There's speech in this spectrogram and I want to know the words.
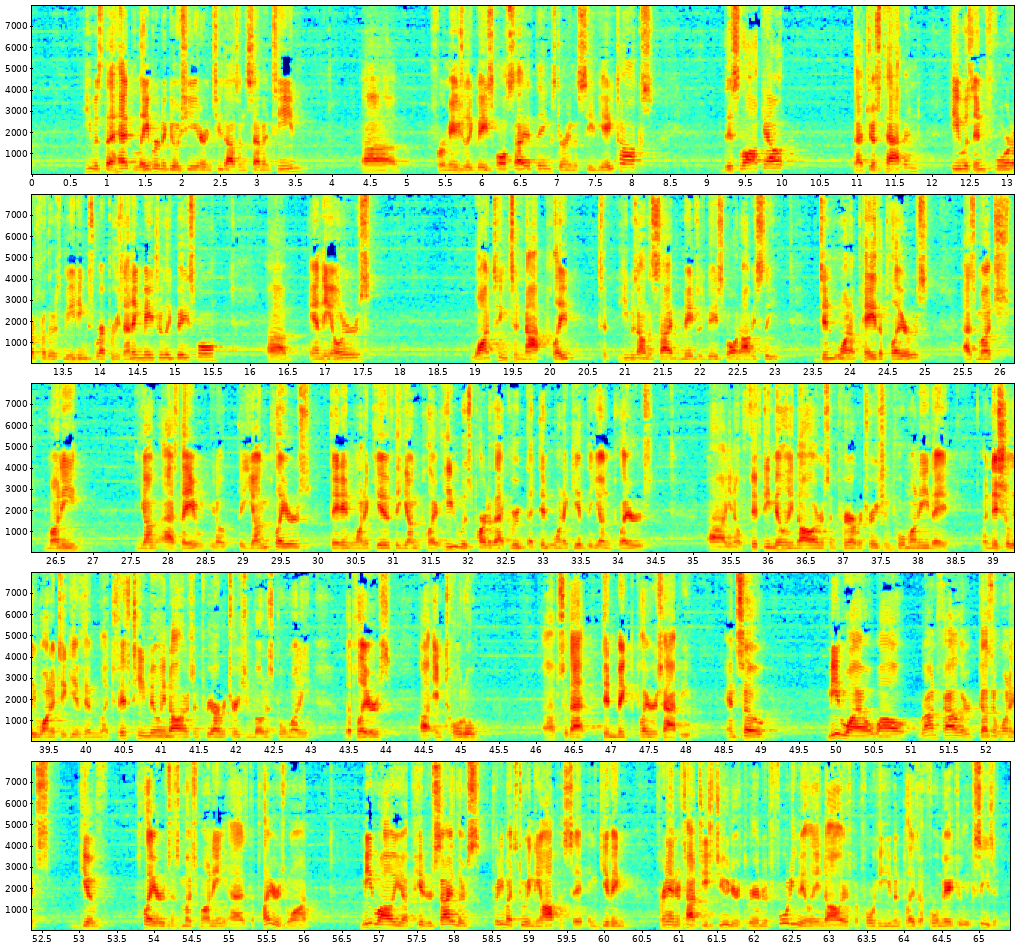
he was the head labor negotiator in 2017 uh, for Major League Baseball side of things during the CBA talks. This lockout that just happened, he was in Florida for those meetings representing Major League Baseball uh, and the owners wanting to not play. To, he was on the side of Major League Baseball and obviously didn't want to pay the players as much money young as they you know the young players. They didn't want to give the young player he was part of that group that didn't want to give the young players uh, you know 50 million dollars in pre-arbitration pool money. They initially wanted to give him like 15 million dollars in pre-arbitration bonus pool money the players uh, in total. Uh, so that didn't make the players happy. And so meanwhile while ron fowler doesn't want to give players as much money as the players want. Meanwhile, you have Peter Seidler pretty much doing the opposite and giving Fernando Tatis Jr. $340 million before he even plays a full major league season.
